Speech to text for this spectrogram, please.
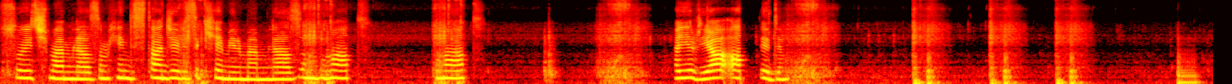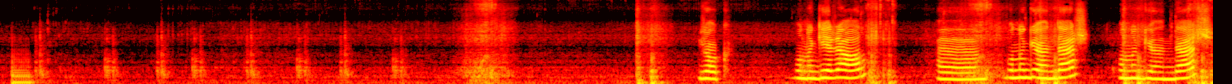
Su içmem lazım. Hindistan cevizi kemirmem lazım. Bunu at. Bunu at. Hayır ya at dedim. Yok. Bunu geri al. Ee, bunu gönder. Bunu gönder.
